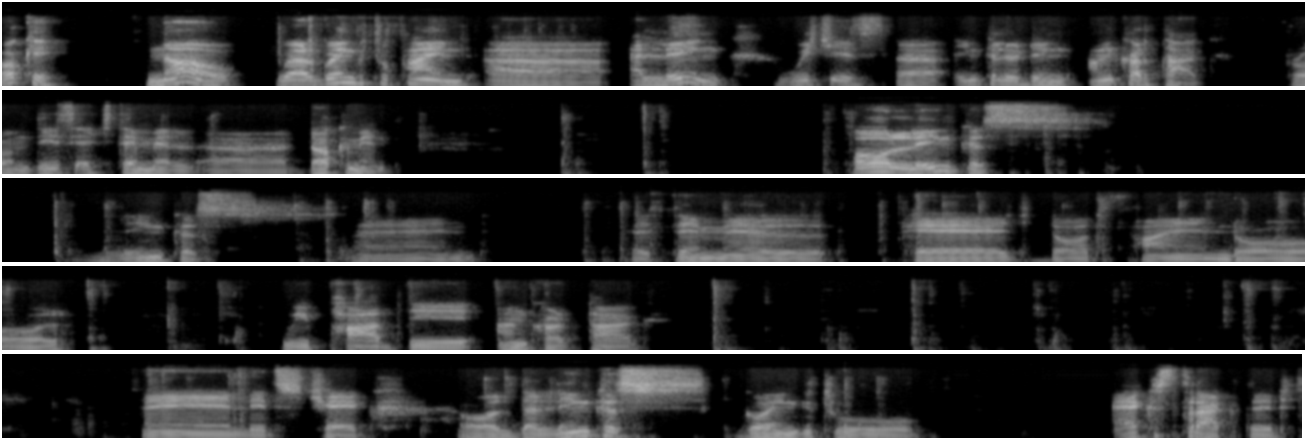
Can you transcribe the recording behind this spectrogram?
okay, now we are going to find uh, a link which is uh, including anchor tag from this HTML uh, document. All links, links and HTML page dot find all. We pass the anchor tag. And let's check all the links going to extracted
